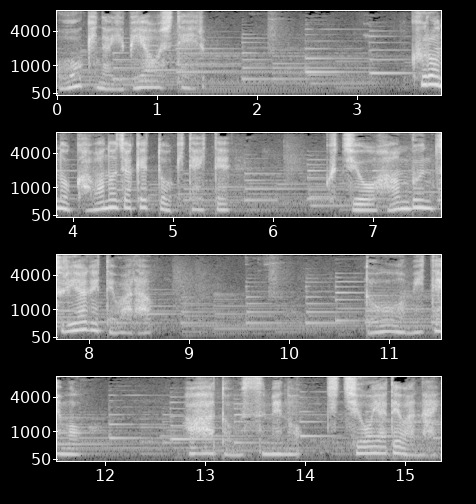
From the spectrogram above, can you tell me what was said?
大きな指輪をしている。黒の革のジャケットを着ていて口を半分つり上げて笑う。どう見ても母と娘の父親ではない。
